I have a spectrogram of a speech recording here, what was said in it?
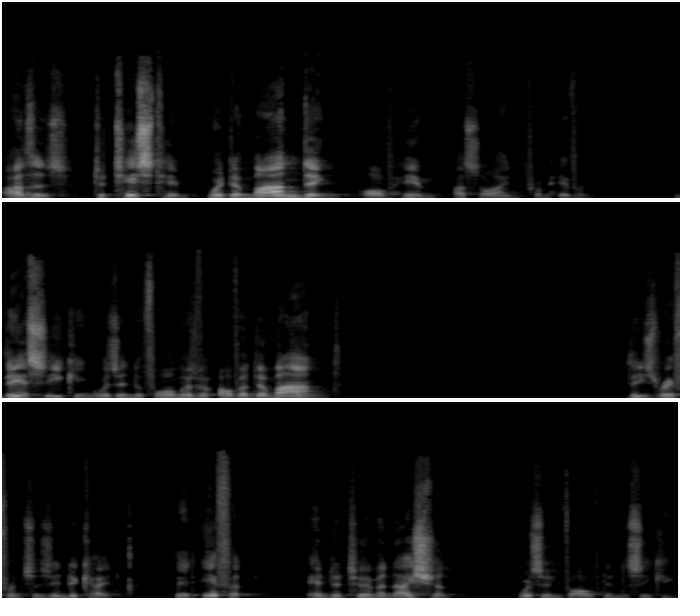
Others, to test him, were demanding of him a sign from heaven. Their seeking was in the form of, of a demand. These references indicate that effort and determination was involved in the seeking.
